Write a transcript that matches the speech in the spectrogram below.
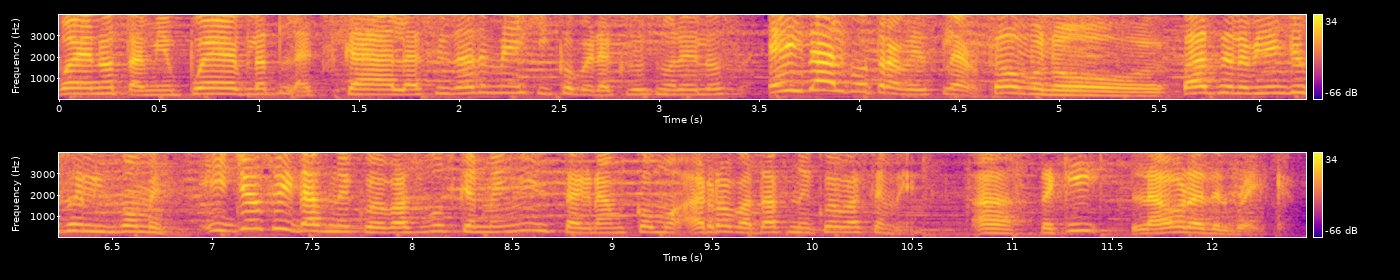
Bueno, también Puebla, Tlaxcala, Ciudad de México, Veracruz, Morelos e Hidalgo otra vez, claro. cómo no, pásenla bien, yo soy Liz Gómez. Y yo soy Dafne Cuevas, búsquenme en Instagram como arroba Dafne Cuevas M. Hasta aquí la hora del break.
